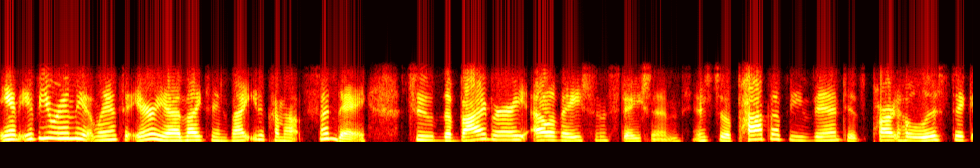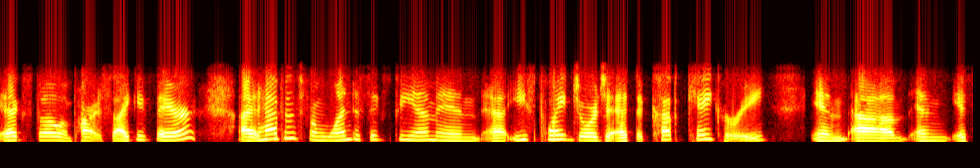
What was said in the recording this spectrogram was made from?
And if you're in the Atlanta area, I'd like to invite you to come out Sunday to the Vibrary Elevation Station. It's a pop up event. It's part holistic expo and part psychic fair. Uh, it happens from 1 to 6 p.m. in uh, East Point, Georgia at the Cupcakery. In, um, and it's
